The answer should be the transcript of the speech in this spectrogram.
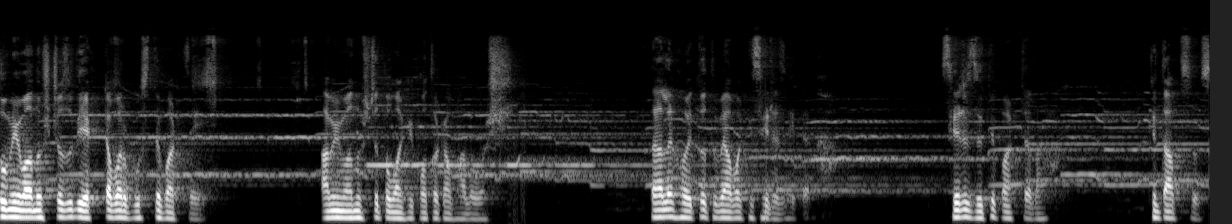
তুমি মানুষটা যদি একটাবার বুঝতে পারতে, আমি মানুষটা তোমাকে কতটা ভালোবাসি। তাহলে হয়তো তুমি আমাকে ছেড়ে যাইতে না। ছেড়ে যেতে পারতে না। কিন্তু আফসোস,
